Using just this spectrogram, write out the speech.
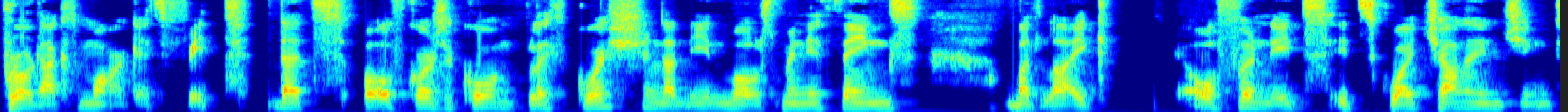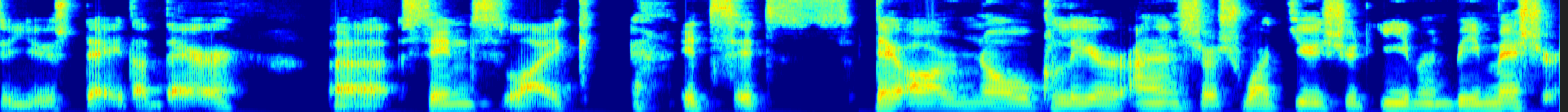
product market fit? That's of course a complex question that involves many things, but like often it's it's quite challenging to use data there uh, since like it's it's there are no clear answers what you should even be measuring.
